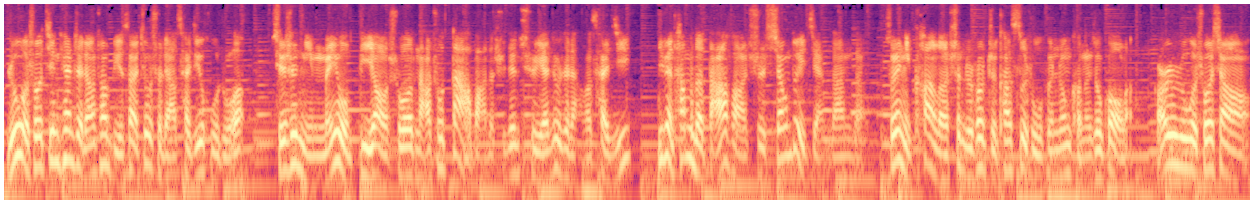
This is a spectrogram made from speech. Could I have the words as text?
如果说今天这两场比赛就是俩菜鸡互啄，其实你没有必要说拿出大把的时间去研究这两个菜鸡，因为他们的打法是相对简单的，所以你看了，甚至说只看四十五分钟可能就够了。而如果说像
